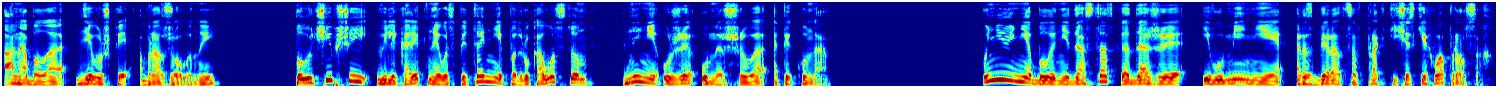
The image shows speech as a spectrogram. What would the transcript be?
Она была девушкой образованной, получившей великолепное воспитание под руководством ныне уже умершего опекуна. У нее не было недостатка даже и в умении разбираться в практических вопросах,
